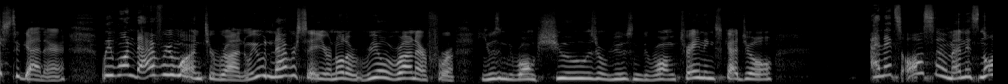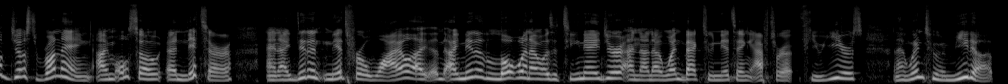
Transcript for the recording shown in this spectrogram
race together? We want everyone to run. We would never say you're not a real runner for using the wrong shoes or using the wrong training schedule. And it's awesome. And it's not just running. I'm also a knitter, and I didn't knit for a while. I, I knitted a lot when I was a teenager, and then I went back to knitting after a few years. And I went to a meetup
